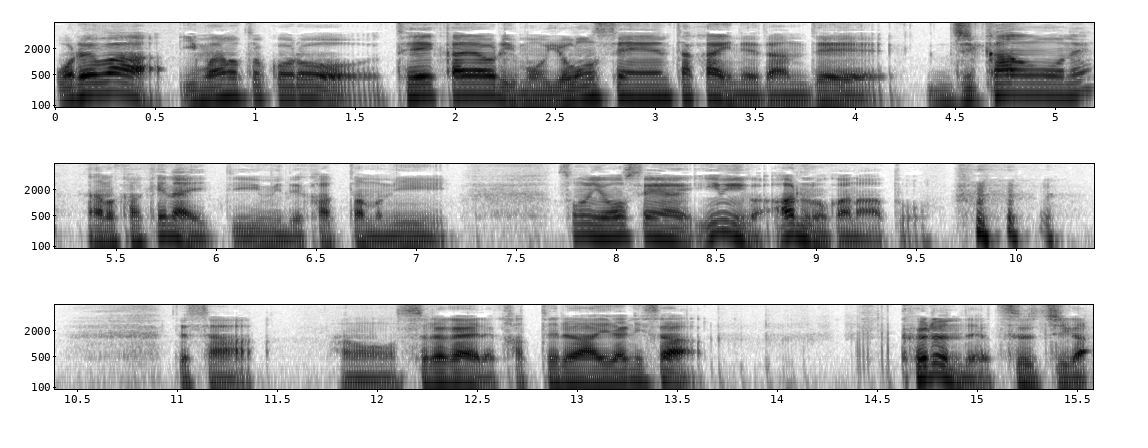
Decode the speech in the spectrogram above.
俺は今のところ、定価よりも4000円高い値段で、時間をね、あの、かけないっていう意味で買ったのに、その4000円意味があるのかなと。でさ、あの、駿河屋で買ってる間にさ、来るんだよ、通知が。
